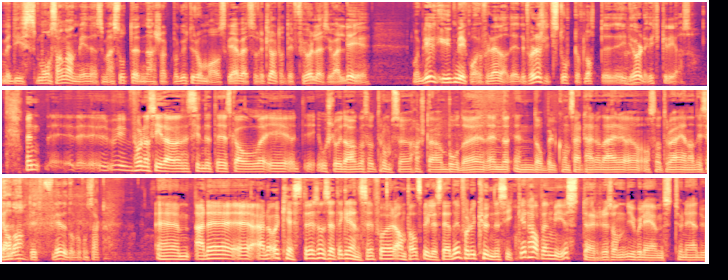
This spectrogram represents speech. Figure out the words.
med de små sangene mine som jeg har sittet nær sagt på gutterommet og skrevet, så det er klart at det føles jo veldig man blir litt ydmyk overfor det. da. Det, det, føles litt stort og flott. Det, det gjør det virkelig, altså. Men vi får nå si, da, siden dette skal i, i Oslo i dag, og så Tromsø, Harstad, Bodø, en, en dobbeltkonsert her og der, også tror jeg en av disse? Ja da, det er flere dobbeltkonserter. Er det, er det orkesteret som setter grenser for antall spillesteder? For du kunne sikkert hatt en mye større sånn jubileumsturné du,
